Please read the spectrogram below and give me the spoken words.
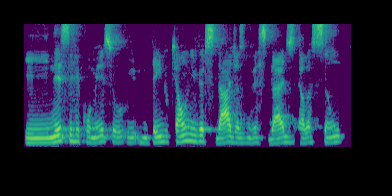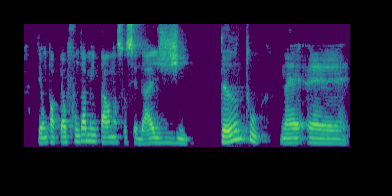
E nesse recomeço, eu entendo que a universidade, as universidades, elas são tem um papel fundamental na sociedade de tanto né, é,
